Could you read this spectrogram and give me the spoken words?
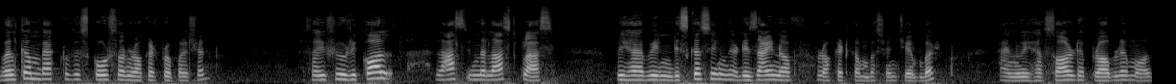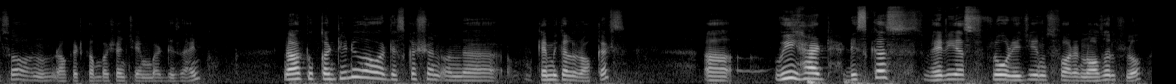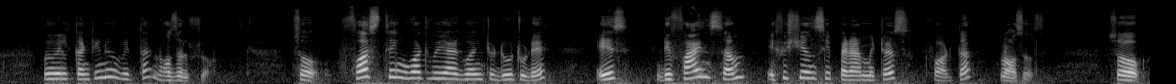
welcome back to this course on rocket propulsion. So, if you recall last in the last class we have been discussing the design of rocket combustion chamber and we have solved a problem also on rocket combustion chamber design. Now, to continue our discussion on the chemical rockets, uh, we had discussed various flow regimes for a nozzle flow, we will continue with the nozzle flow. So, first thing what we are going to do today is define some efficiency parameters for the nozzles. So,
